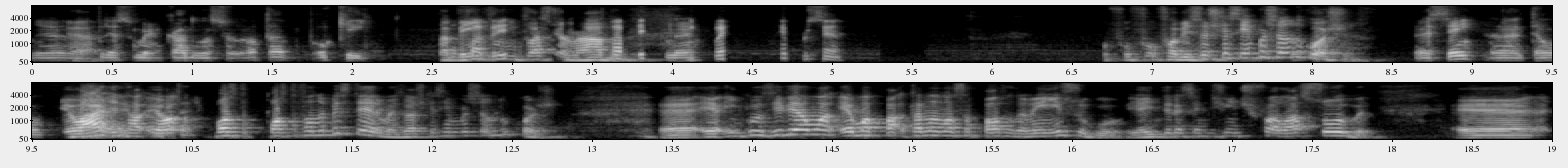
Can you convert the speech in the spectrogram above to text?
É, é. O preço do mercado nacional tá ok. Tá bem Fabrício, inflacionado. Fabrício, né? 50%. O Fabrício acho que é 100% do coxa. É 100? Ah, então. Eu acho, é, eu, posso, posso estar falando besteira, mas eu acho que é 100% do coxa. É, é, inclusive, é uma, é uma, tá na nossa pauta também isso, Gu, e é interessante a gente falar sobre. É,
